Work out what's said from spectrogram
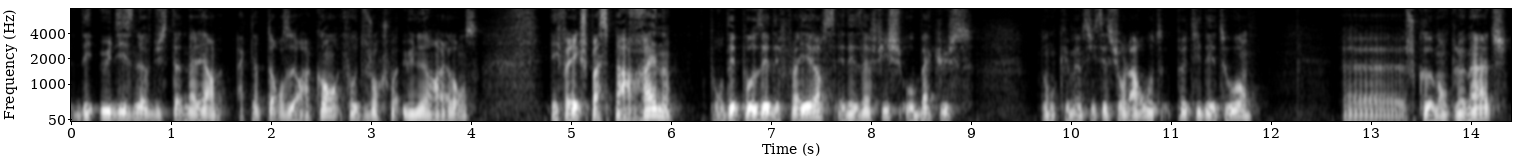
des U19 du Stade Malherbe à 14h à Caen. Il faut toujours que je sois une heure à l'avance. Et il fallait que je passe par Rennes pour déposer des flyers et des affiches au Bacchus. Donc même si c'est sur la route, petit détour. Euh, je commente le match.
